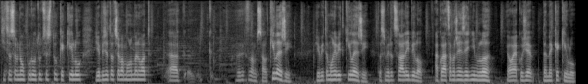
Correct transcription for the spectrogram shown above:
ti, co se mnou půjdou tu cestu ke kilu, že by se to třeba mohlo jmenovat uh, jak to tam psal, kileři, že by to mohli být kileři, to se mi docela líbilo, akorát samozřejmě s jedním L, jo, jakože jdeme ke kilu.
